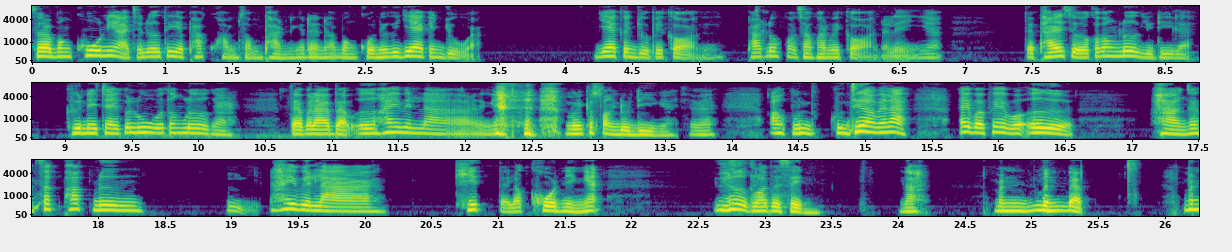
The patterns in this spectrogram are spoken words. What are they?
สำหรับบางคู่เนี่ยอาจจะเลือกที่จะพักความสัมพันธ์ก็ได้นะ บางคนนี่ก็แยกกันอยู่อะแยกกันอยู่ไปก่อน พักเรื่องความสัมพันธ์ไปก่อนอะไรอย่างเงี้ยแต่ท้ายสุดก็ต้องเลิกอยู่ดีแหละ คือในใจก็รู้ว่าต้องเลิกไง แต่เวลาแบบเออให้เวลาอะไรเงี้ยมันก็ฟังดูดีไงใช่ไหมเอาคุณคุณเชื่อไหมล่ะไอ้ประเภทว่าเออ ห่างกันสักพักหนึ่งให้เวลาคิดแต่ละคนอย่างเงี้ย เลิกร้อยเปอร์เซ็นต์นะมันมันแบบมัน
